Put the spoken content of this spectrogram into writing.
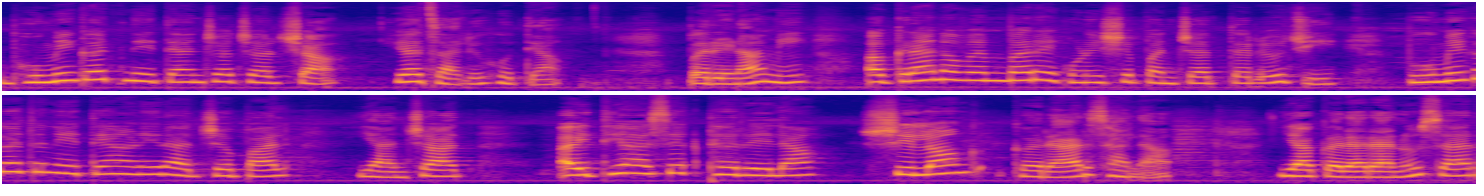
भूमिगत नेत्यांच्या चर्चा या चालू होत्या. परिणामी अकरा नोव्हेंबर एकोणीसशे पंच्याहत्तर रोजी भूमिगत नेते आणि राज्यपाल यांच्यात ऐतिहासिक ठरलेला शिलाँग करार झाला. या करारानुसार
